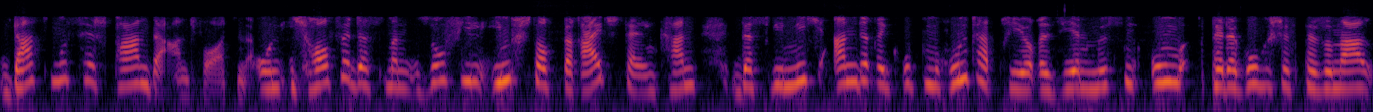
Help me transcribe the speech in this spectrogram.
das muss Herr Spahn beantworten. Und ich hoffe, dass man so viel Impfstoff bereitstellen kann, dass wir nicht andere Gruppen runterpriorisieren müssen, um pädagogisches Personal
